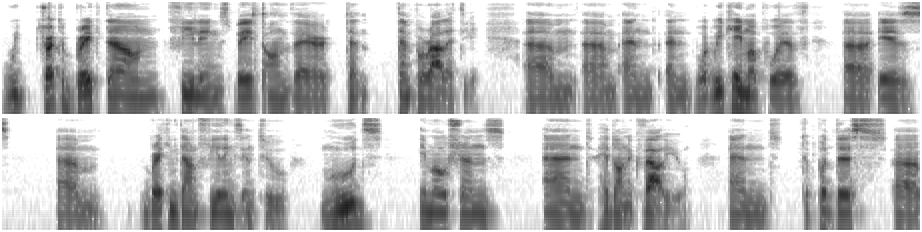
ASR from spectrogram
we try to break down feelings based on their te- temporality. Um, um, and and what we came up with uh, is um, breaking down feelings into moods, emotions, and hedonic value. And to put this uh,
